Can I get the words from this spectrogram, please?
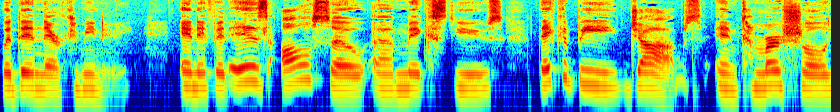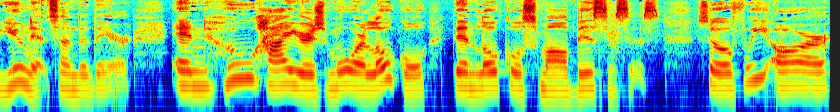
within their community. And if it is also a mixed use, they could be jobs in commercial units under there. And who hires more local than local small businesses? So if we are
